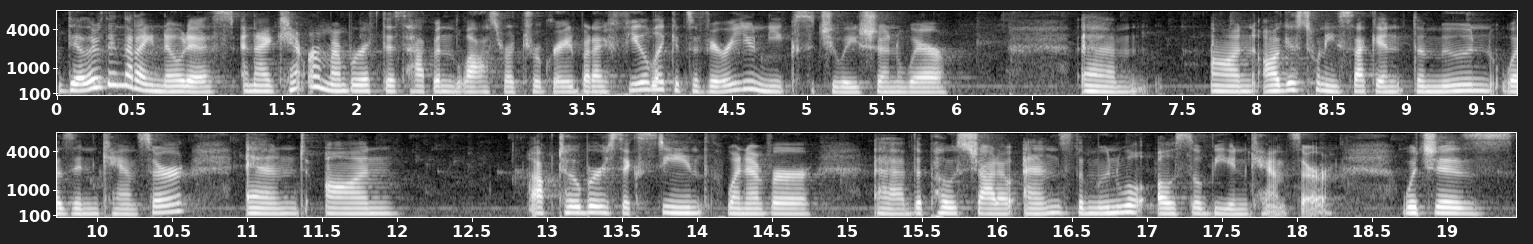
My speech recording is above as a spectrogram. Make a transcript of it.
the other thing that I noticed, and I can't remember if this happened last retrograde, but I feel like it's a very unique situation where um, on August 22nd, the moon was in Cancer, and on October 16th, whenever uh, the post shadow ends, the moon will also be in Cancer, which is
